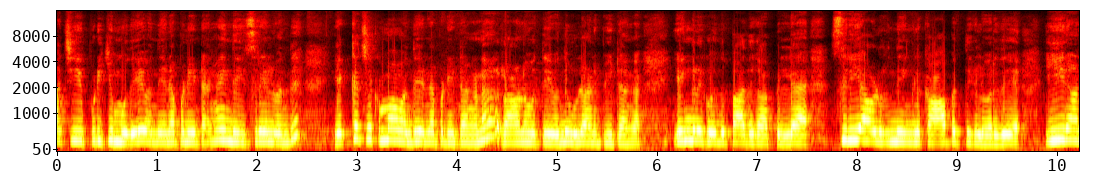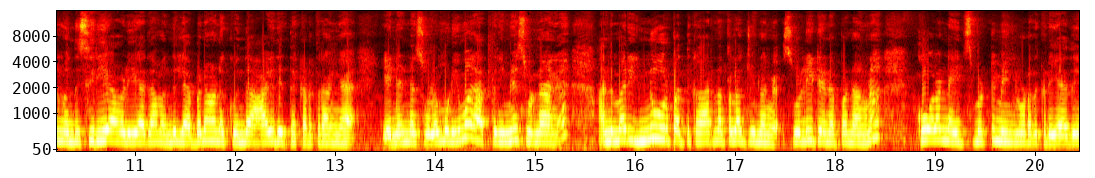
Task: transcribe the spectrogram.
ஆட்சியை பிடிக்கும் போதே வந்து என்ன பண்ணிட்டாங்க இந்த இஸ்ரேல் வந்து எக்கச்சக்கமாக வந்து என்ன பண்ணிட்டாங்கன்னா இராணுவத்தை வந்து உள்ள அனுப்பிட்டாங்க. எங்களுக்கு வந்து பாதுகாப்பு இல்லை. சிரியாவிலிருந்து எங்களுக்கு ஆபத்துகள் வருது. ஈரான் வந்து சிரியா வழியாக தான் வந்து லெபனானுக்கு வந்து ஆயுதத்தை கடத்துறாங்க. என்னென்ன சொல்ல முடியுமோ அது அத்தனையுமே சொன்னாங்க. அந்த மாதிரி இன்னும் ஒரு பத்து காரணத்தெல்லாம் சொன்னாங்க. சொல்லிட்டு என்ன பண்ணாங்கன்னா கோலன் நைட்ஸ் மட்டும் எங்களோடது கிடையாது.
